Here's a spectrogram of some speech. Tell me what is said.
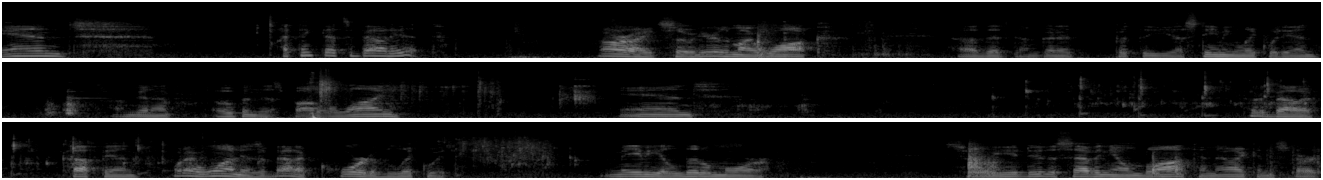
And I think that's about it. Alright so here's my wok uh, that I'm going to put the uh, steaming liquid in. I'm going to open this bottle of wine and put about a cup in. What I want is about a quart of liquid, maybe a little more. So you do the Sauvignon Blanc, and now I can start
